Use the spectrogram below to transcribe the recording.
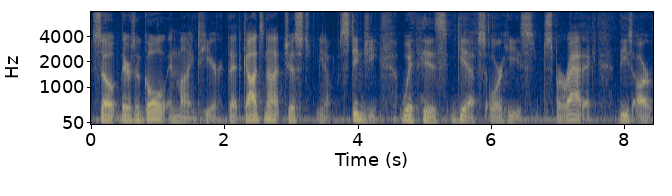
So there's a goal in mind here that God's not just, you know, stingy with his gifts or he's sporadic. These are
